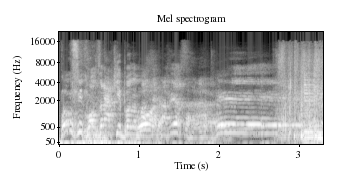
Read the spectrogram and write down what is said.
Vamos se encontrar aqui pra não bater a cabeça?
